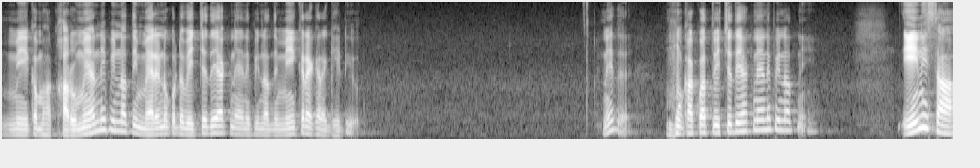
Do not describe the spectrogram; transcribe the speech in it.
මේක මහ කරුමයන්නේ පින්වත්නි මැරෙනකොට වෙච්ච දෙයක් නෑනේ පින්වත්නි මේක රැක රැක හිටියොත් නේද? මොකක්වත් වෙච්ච දෙයක් නෑනේ පින්වත්නි. ඒ නිසා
